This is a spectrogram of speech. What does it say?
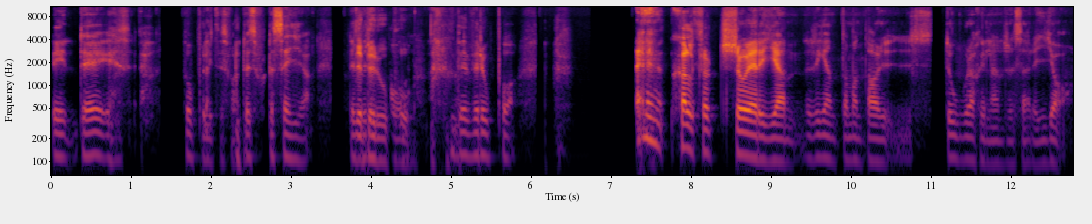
Det, det är så politiskt svårt, det är svårt att säga. Det, det beror på. på. Det beror på. Självklart så är det igen, rent om man tar stora skillnader så är det ja.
